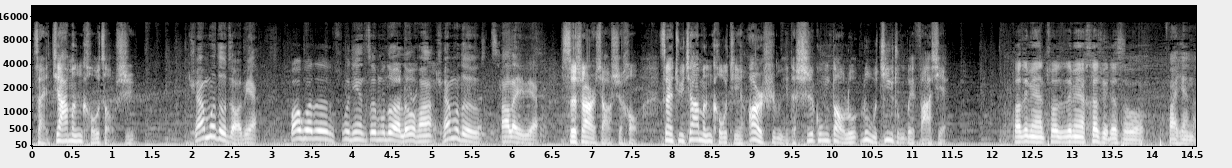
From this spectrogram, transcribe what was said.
在家门口走失，全部都找遍，包括这附近这么多楼房，全部都查了一遍。四十二小时后，在距家门口仅二十米的施工道路路基中被发现。到这边坐在这边喝水的时候发现的，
